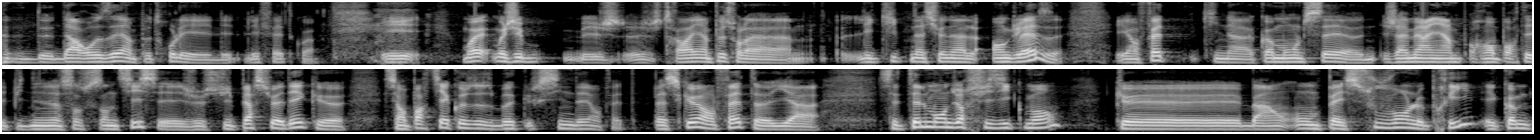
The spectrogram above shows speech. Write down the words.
d'arroser un peu trop les, les, fêtes. Quoi. Et moi, moi j'ai, je, travaille un peu sur l'équipe nationale anglaise, et en fait, qui n'a, comme on le sait, jamais rien remporté depuis 1966. Et je suis persuadé que c'est en partie à cause de ce Boxing Day, en fait. Parce que, en fait, a, c'est tellement dur physiquement que ben, on paye souvent le prix. Et comme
